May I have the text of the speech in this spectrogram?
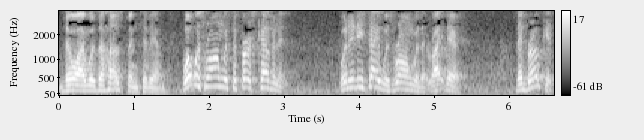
though I was a husband to them. What was wrong with the first covenant? What did he say was wrong with it right there? They broke it.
